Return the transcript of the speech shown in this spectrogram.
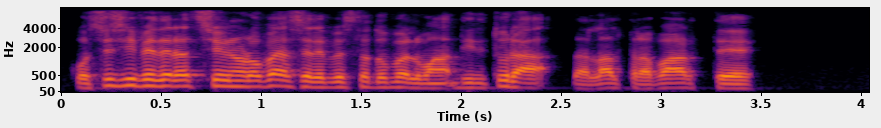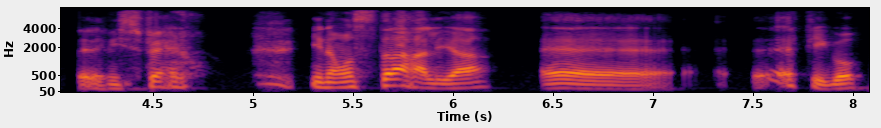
qualsiasi federazione europea sarebbe stato bello, ma addirittura dall'altra parte dell'emisfero, in Australia, è, è figo,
